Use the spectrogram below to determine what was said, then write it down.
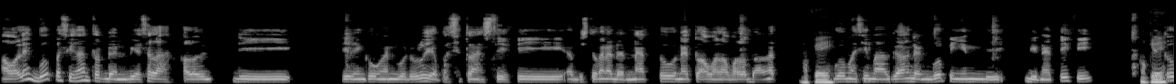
awalnya gue pasti ngantor dan biasalah kalau di di lingkungan gue dulu ya pasti Trans TV. Abis itu kan ada Net tuh, Net tuh awal-awal banget. Oke, Gue masih magang dan gue pingin di di Net TV oke, itu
